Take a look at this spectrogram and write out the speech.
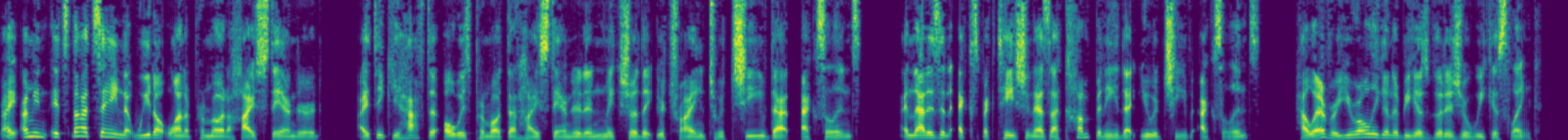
Right. I mean, it's not saying that we don't want to promote a high standard. I think you have to always promote that high standard and make sure that you're trying to achieve that excellence. And that is an expectation as a company that you achieve excellence. However, you're only going to be as good as your weakest link.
